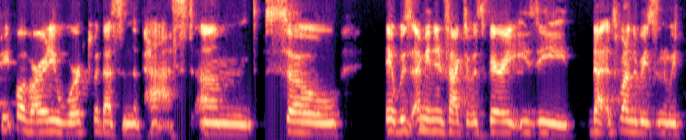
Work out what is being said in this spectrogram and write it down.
people have already worked with us in the past. Um, so it was, I mean, in fact, it was very easy. That's one of the reasons we,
